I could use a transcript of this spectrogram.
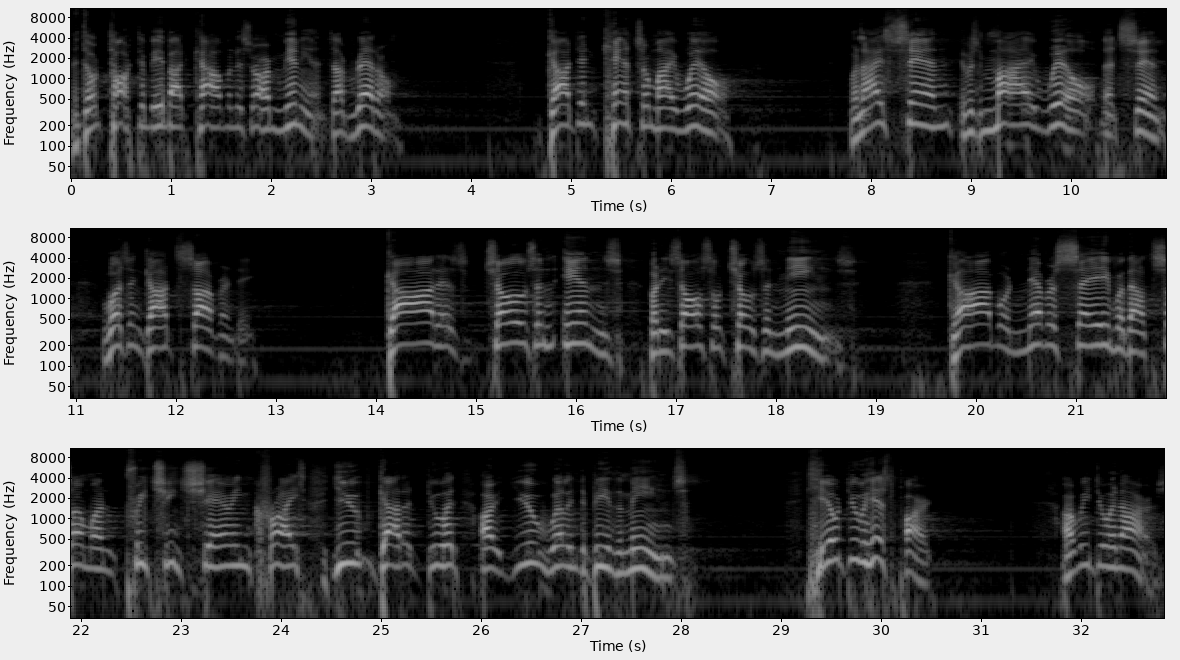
And don't talk to me about Calvinists or Arminians. I've read them. God didn't cancel my will. When I sinned, it was my will that sinned. It wasn't God's sovereignty. God has chosen ends, but He's also chosen means. God will never save without someone preaching, sharing Christ. You've got to do it. Are you willing to be the means? He'll do his part. Are we doing ours?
